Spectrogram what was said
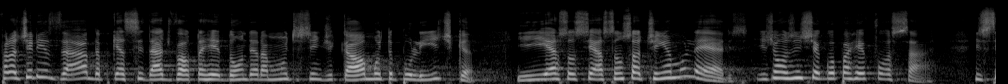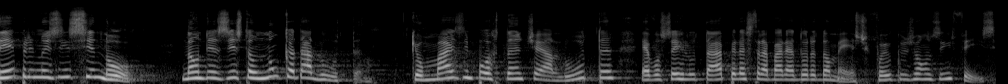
fragilizada, porque a cidade de Volta Redonda era muito sindical, muito política, e a associação só tinha mulheres. E Joãozinho chegou para reforçar e sempre nos ensinou: não desistam nunca da luta. Porque o mais importante é a luta, é vocês lutar pelas trabalhadoras domésticas. Foi o que o Joãozinho fez.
